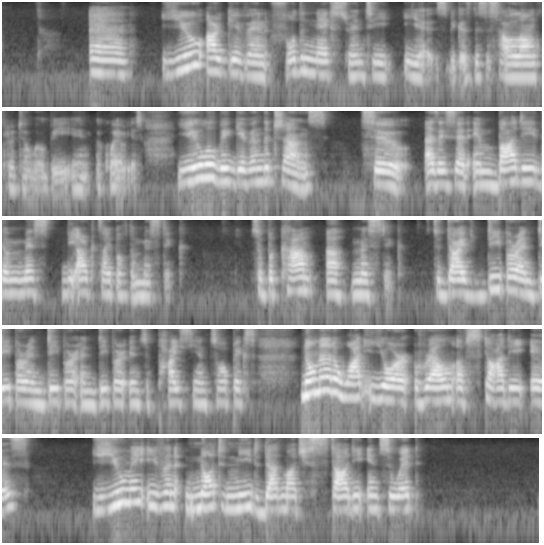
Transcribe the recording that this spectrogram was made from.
And you are given for the next 20 years because this is how long Pluto will be in Aquarius. You will be given the chance to, as I said, embody the mist, the archetype of the mystic, to become a mystic, to dive deeper and deeper and deeper and deeper into Piscean topics. No matter what your realm of study is, you may even not need that much study into it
